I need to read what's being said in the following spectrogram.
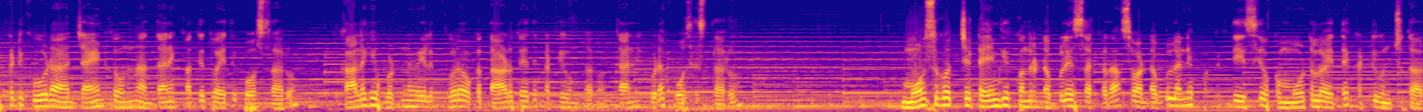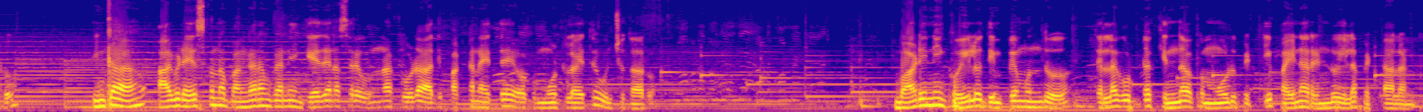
ఒక్కటి కూడా జాయింట్లో ఉన్న దాని కత్తితో అయితే కోస్తారు. కాళ్ళకి బొట్టిన వేలకు కూడా ఒక తాడుతో అయితే కట్టి ఉంటారు. దాన్ని కూడా కోసిస్తారు. మోసుకొచ్చే టైంకి కొందరు డబ్బులు వేస్తారు కదా సో ఆ డబ్బులన్నీ పక్కకి తీసి ఒక మూటలో అయితే కట్టి ఉంచుతారు. ఇంకా ఆవిడ వేసుకున్న బంగారం కానీ ఇంకేదైనా సరే ఉన్నా కూడా అది పక్కన అయితే ఒక మూటలో అయితే ఉంచుతారు. బాడీని గొయ్యిలో దింపే ముందు తెల్లగుడ్డ కింద ఒక మూడు పెట్టి పైన రెండు ఇలా పెట్టాలంట.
